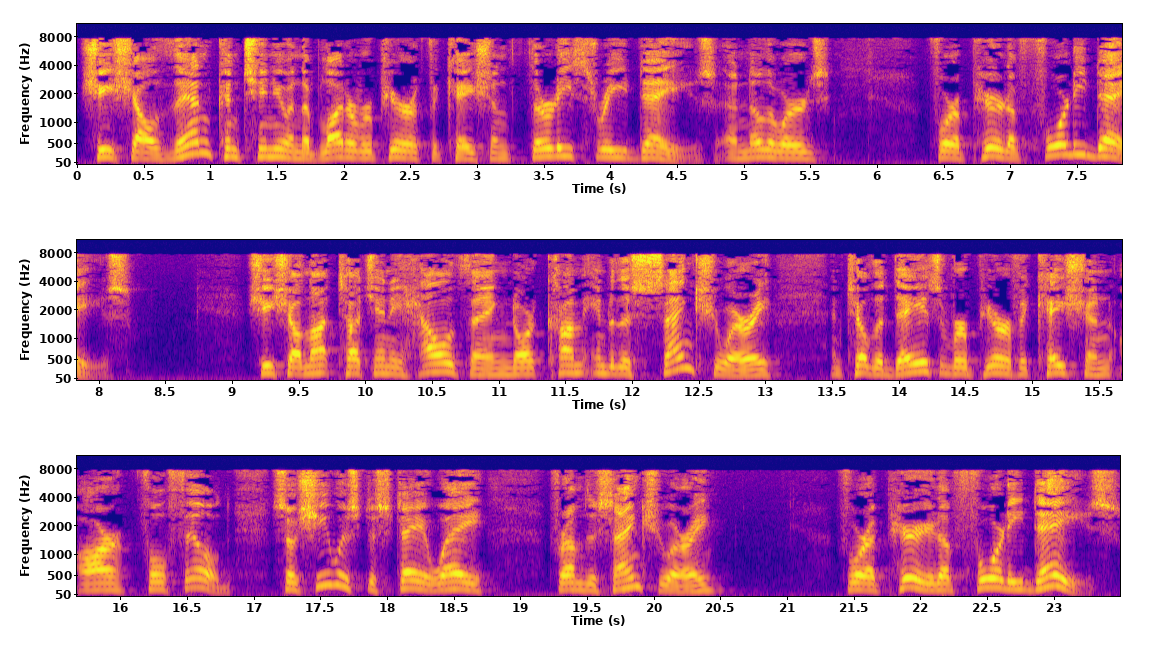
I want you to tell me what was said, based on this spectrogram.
she shall then continue in the blood of her purification 33 days. In other words, for a period of forty days. She shall not touch any hallowed thing, nor come into the sanctuary until the days of her purification are fulfilled. So she was to stay away from the sanctuary for a period of 40 days.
